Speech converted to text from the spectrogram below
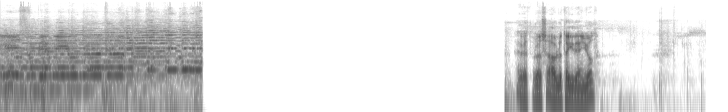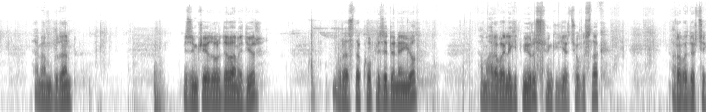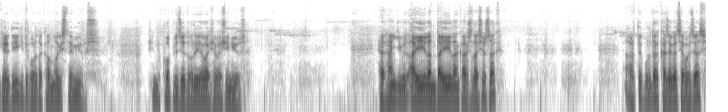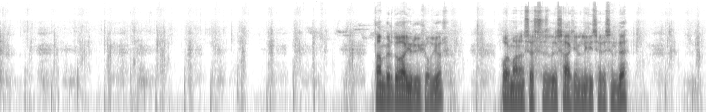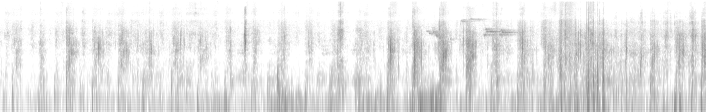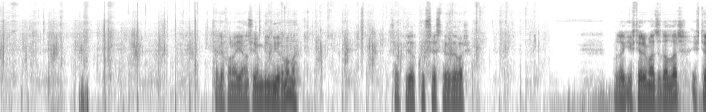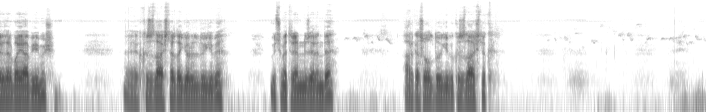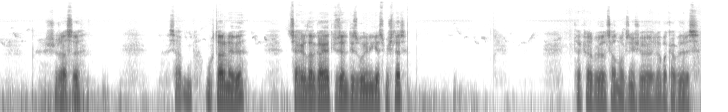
Evet burası Avlut'a giden yol. Hemen buradan bizim köye doğru devam ediyor. Burası da Koplice dönen yol. Ama arabayla gitmiyoruz çünkü yer çok ıslak. Araba dört çeker değil gidip orada kalmak istemiyoruz. Şimdi Koplice doğru yavaş yavaş iniyoruz. Herhangi bir ayıyla dayıyla karşılaşırsak Artık burada kazakaç yapacağız. Tam bir doğa yürüyüş oluyor. Ormanın sessizliği, sakinliği içerisinde. Telefona yansıyor mu bilmiyorum ama çok güzel kuş sesleri de var. Buradaki ifteri macıdallar, ifteriler bayağı büyümüş. Ee, Kızıl ağaçlarda görüldüğü gibi 3 metrenin üzerinde arkası olduğu gibi kızıl ağaçlık. Şurası muhtarın evi. Çayırlar gayet güzel. Diz boyunu geçmişler. Tekrar bir ölçü almak için şöyle bakabiliriz.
